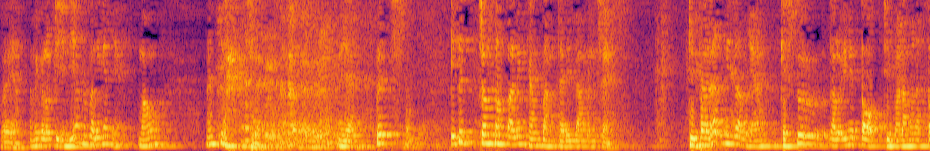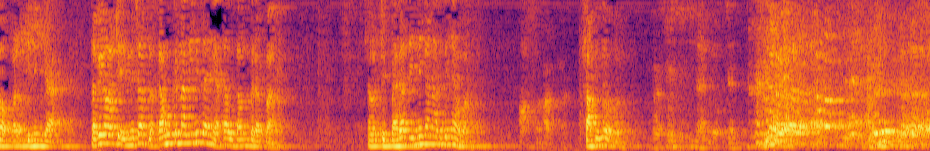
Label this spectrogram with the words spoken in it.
goyang. Tapi kalau di India kebalikannya, mau aja. ya, itu contoh paling gampang dari common sense. Di barat misalnya, gestur kalau ini top, di mana-mana top, kalau gini enggak. Tapi kalau di Indonesia, kamu kenal ini saya nggak tahu tahun berapa. Kalau di barat ini kan artinya apa? Fak itu apa?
